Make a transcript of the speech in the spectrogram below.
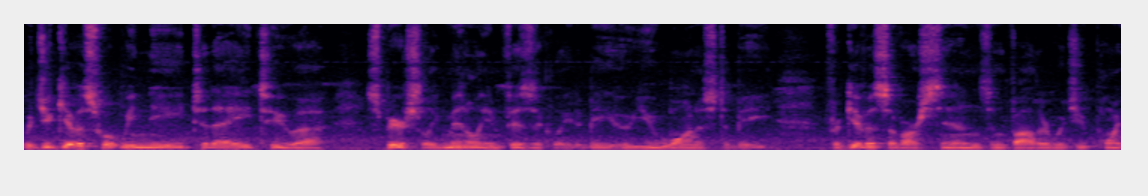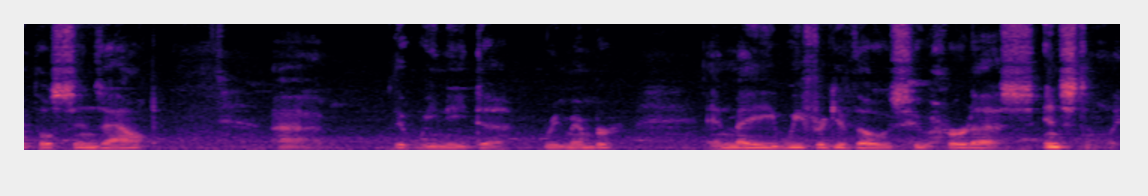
Would you give us what we need today to uh, spiritually, mentally, and physically to be who you want us to be? Forgive us of our sins, and Father, would you point those sins out uh, that we need to remember? And may we forgive those who hurt us instantly,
